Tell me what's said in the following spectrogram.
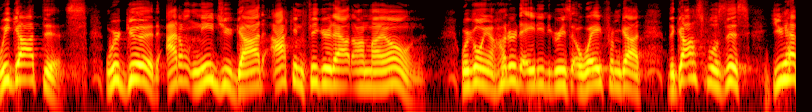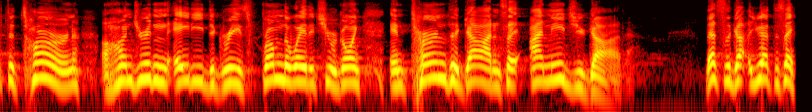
We got this. We're good. I don't need you, God. I can figure it out on my own. We're going 180 degrees away from God. The gospel is this you have to turn 180 degrees from the way that you were going and turn to God and say, I need you, God. That's the God. You have to say,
